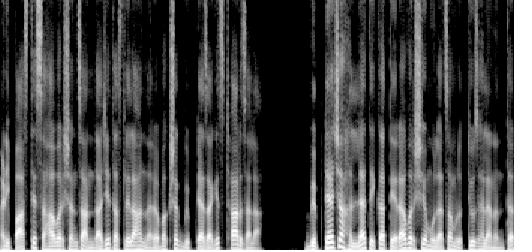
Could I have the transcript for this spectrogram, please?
आणि पाच ते सहा वर्षांचा अंदाजित असलेला हा नरभक्षक बिबट्या जागीच ठार झाला. बिबट्याच्या हल्ल्यात एका तेरा वर्षीय मुलाचा मृत्यू झाल्यानंतर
